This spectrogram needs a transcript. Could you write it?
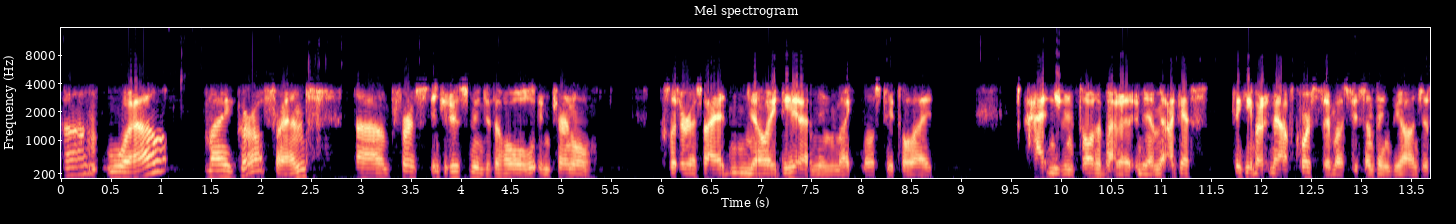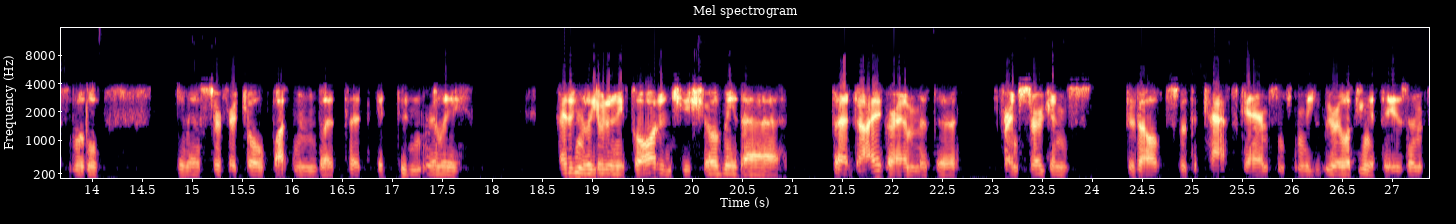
Um, well, my girlfriend um, first introduced me to the whole internal clitoris. I had no idea. I mean, like most people, I hadn't even thought about it. I mean, I guess thinking about it now, of course, there must be something beyond just a little, you know, superficial button, but it, it didn't really. I didn't really give it any thought, and she showed me the the diagram that the French surgeons developed with the CAT scans, and we, we were looking at these, and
